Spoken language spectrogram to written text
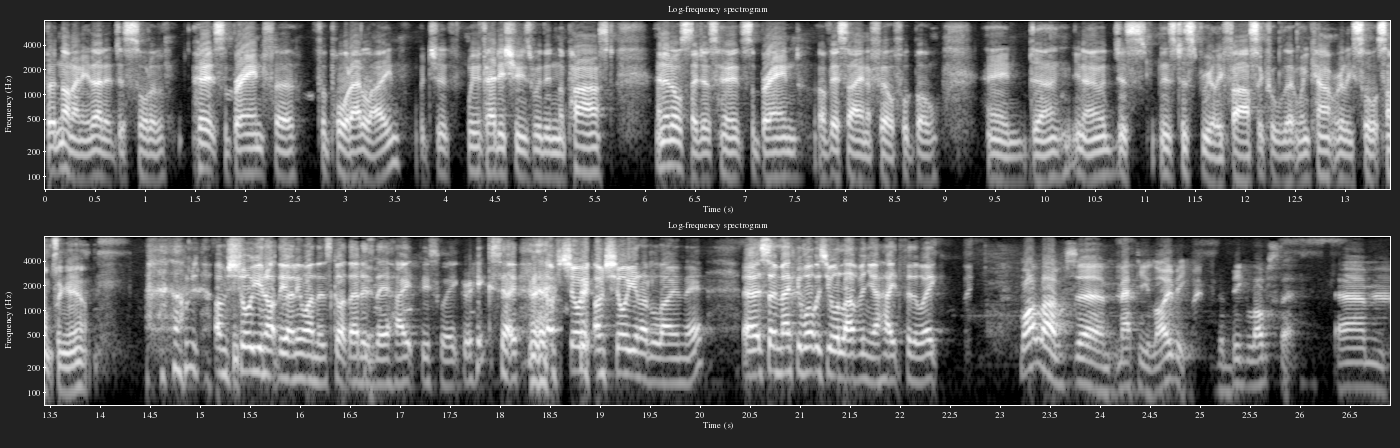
but not only that, it just sort of hurts the brand for, for Port Adelaide, which we've had issues with in the past, and it also just hurts the brand of SANFL football. And, uh, you know, it just it's just really farcical that we can't really sort something out. I'm, I'm, sure you're not the only one that's got that as their hate this week, Rick. So I'm sure I'm sure you're not alone there. Uh, so, Macca, what was your love and your hate for the week? My love's uh, Matthew Lobbe, the big lobster. Um,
